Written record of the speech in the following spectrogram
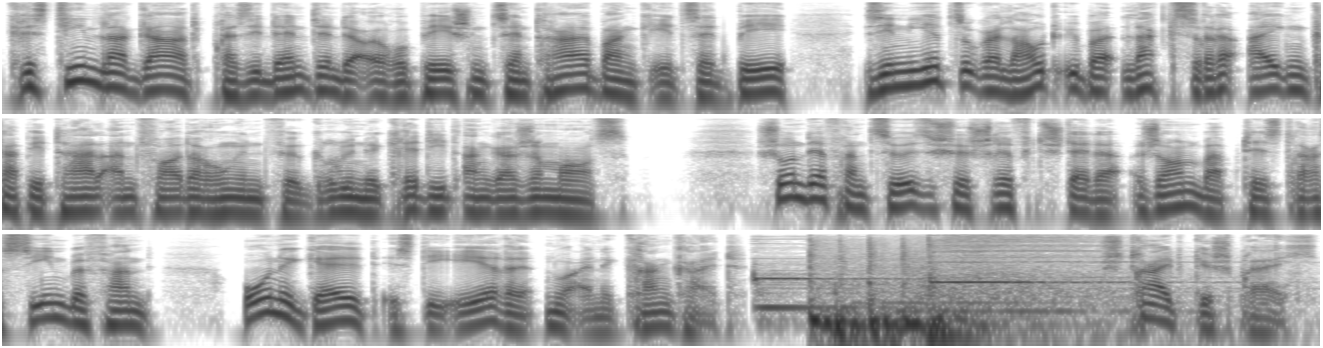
Christine Lagarde, Präsidentin der Europäischen Zentralbank EZB, sinniert sogar laut über laxere Eigenkapitalanforderungen für grüne Kreditengagements. Schon der französische Schriftsteller Jean-Baptiste Racine befand, ohne Geld ist die Ehre nur eine Krankheit. Streitgespräch.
